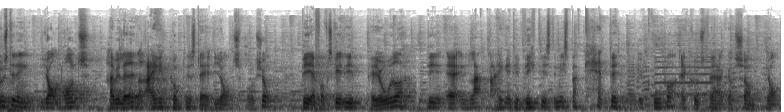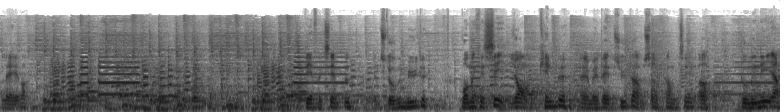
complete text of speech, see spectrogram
Med udstillingen Jorn Rundt har vi lavet en række punktnedslag i Jorns produktion. Det er for forskellige perioder. Det er en lang række af de vigtigste, mest markante grupper af kunstværker, som Jorn laver. Det er for eksempel den stumme myte, hvor man kan se Jorn kæmpe øh, med den sygdom, som kom til at dominere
